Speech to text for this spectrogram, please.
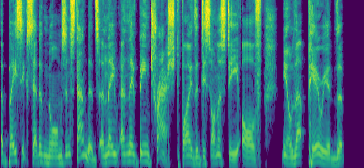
a basic set of norms and standards, and they and they've been trashed by the dishonesty of you know that period that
